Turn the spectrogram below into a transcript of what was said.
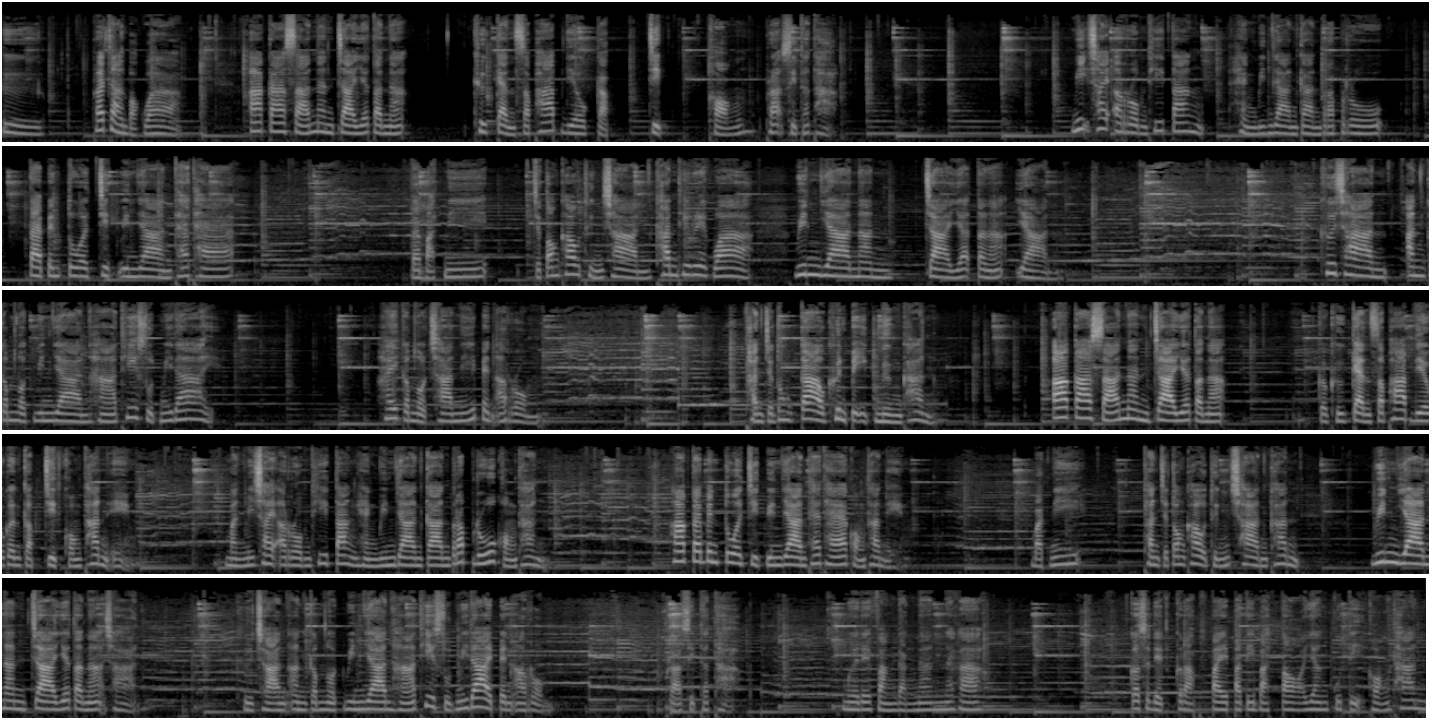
คือ พระอาจารย์บอกว่า อากาสานัญจายตนะ คือแก่นสภาพเดียวกับจิตของพระสิทธัตถะมิใช่อารมณ์ที่ตั้งแห่งวิญญาณการรับรู้ แต่เป็นตัวจิตวิญญาณแท้ๆ แต่บัดนี้จะต้องเข้าถึงฌานขั้นที่เรียกว่า วิญญาณันจายตนะญาณ คือฌานอันกำหนดวิญญาณหาที่สุดมิได้ ให้กำหนดฌานนี้เป็นอารมณ์ ท่านจะต้องก้าวขึ้นไปอีกหนึ่งขั้น อากาสานัญจายตนะ ก็คือแก่นสภาพเดียวกันกับจิตของท่านเอง มันไม่ใช่อารมณ์ที่ตั้งแห่งวิญญาณการรับรู้ของท่าน หากแต่เป็นตัวจิตวิญญาณแท้ ๆ ของท่านเอง บัดนี้ท่านจะต้องเข้าถึงฌานขั้น วิญญาณัญจายตนะฌาน คือฌานอันกำหนดวิญญาณหาที่สุดไม่ได้เป็นอารมณ์พระสิทธัตถะเมื่อได้ฟังดังนั้นนะคะ ก็เสด็จกลับไปปฏิบัติต่อยังกุฏิของท่าน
